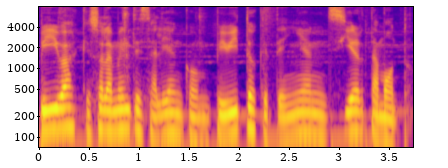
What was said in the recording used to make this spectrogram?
pibas que solamente salían con pibitos que tenían cierta moto.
